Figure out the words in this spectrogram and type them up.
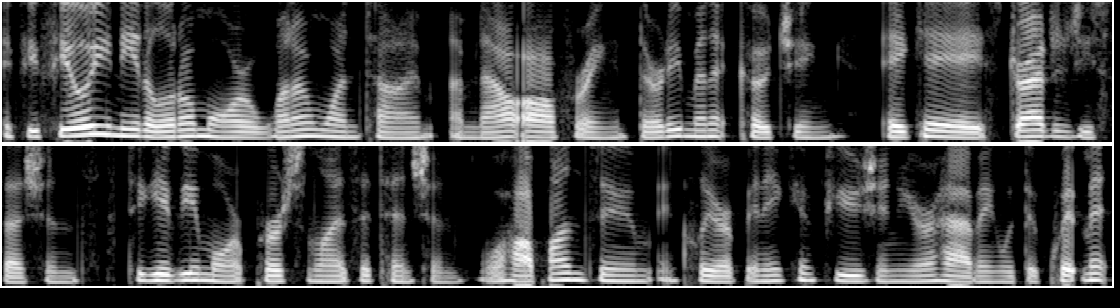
If you feel you need a little more one on one time, I'm now offering 30 minute coaching, aka strategy sessions, to give you more personalized attention. We'll hop on Zoom and clear up any confusion you're having with equipment,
